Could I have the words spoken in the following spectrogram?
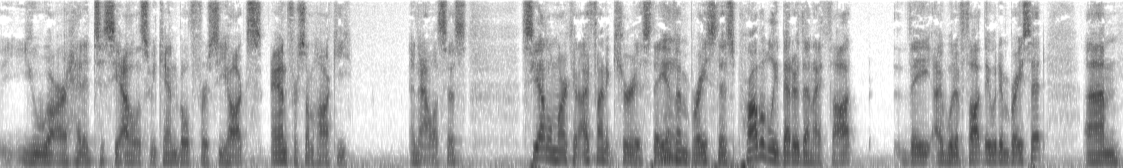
you are headed to Seattle this weekend, both for Seahawks and for some hockey analysis. Seattle market, I find it curious. They have embraced this probably better than I thought they. I would have thought they would embrace it. Um,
